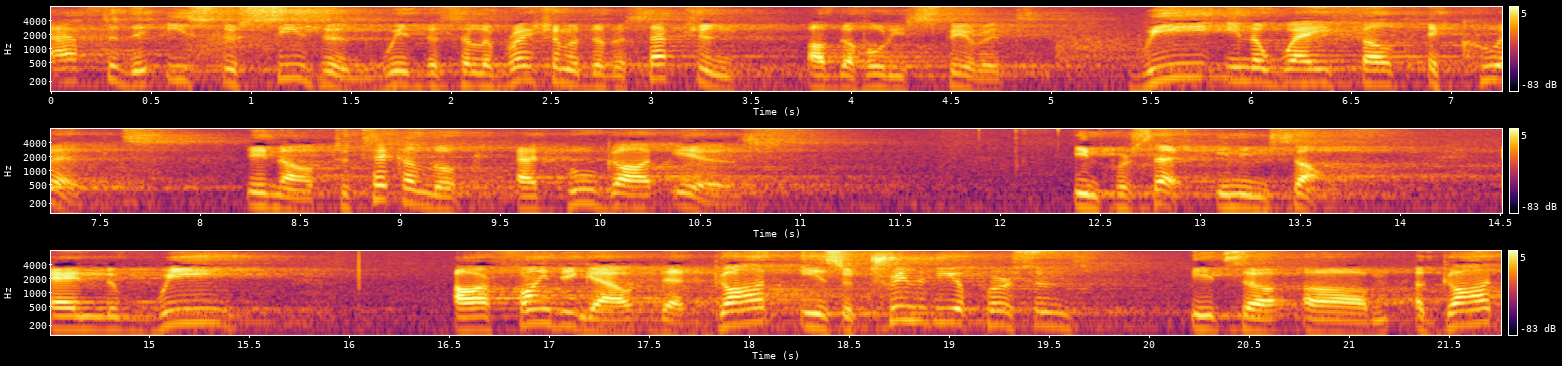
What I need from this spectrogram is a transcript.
after the Easter season, with the celebration of the reception of the Holy Spirit, we, in a way, felt equipped enough to take a look at who God is in in Himself. And we are finding out that God is a trinity of persons. It's a, um, a God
